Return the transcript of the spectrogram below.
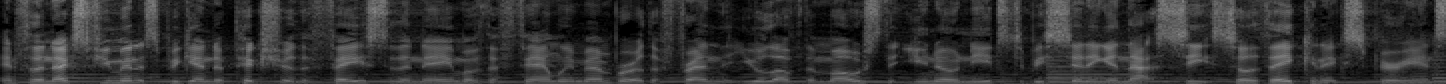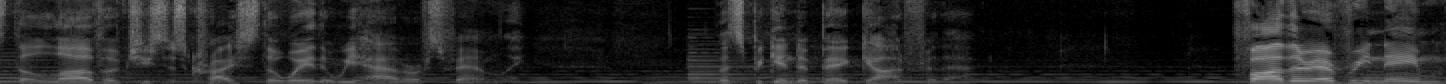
and for the next few minutes, begin to picture the face or the name of the family member or the friend that you love the most that you know needs to be sitting in that seat so they can experience the love of Jesus Christ the way that we have as family. Let's begin to beg God for that. Father, every name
